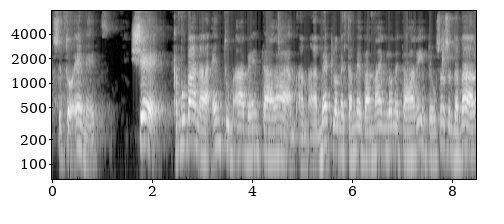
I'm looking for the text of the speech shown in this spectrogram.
שטוענת ש... כמובן אין טומאה ואין טהרה, המת לא מטמא והמים לא מטהרים, פירושו של דבר,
